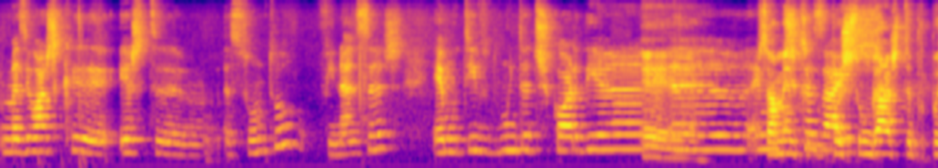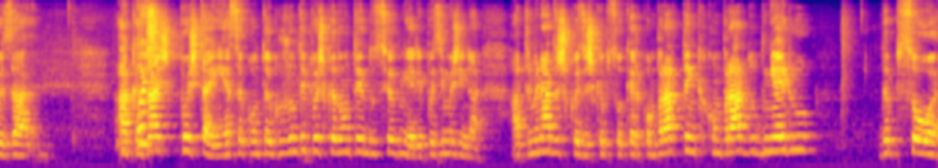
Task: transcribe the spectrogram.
Mas eu acho que este assunto, finanças, é motivo de muita discórdia É. eh, em muitos Especialmente casais. depois se um gasta, porque depois há. Há depois- casais que depois têm essa conta conjunta e depois cada um tem do seu dinheiro. E depois imagina, há determinadas coisas que a pessoa quer comprar, tem que comprar do dinheiro da pessoa.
